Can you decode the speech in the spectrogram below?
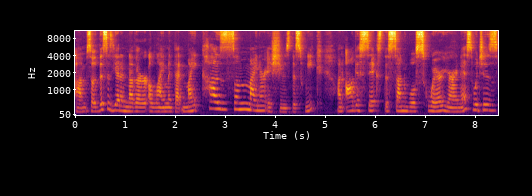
Um, so this is yet another alignment that might cause some minor issues this week. On August 6th, the sun will square Uranus, which is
